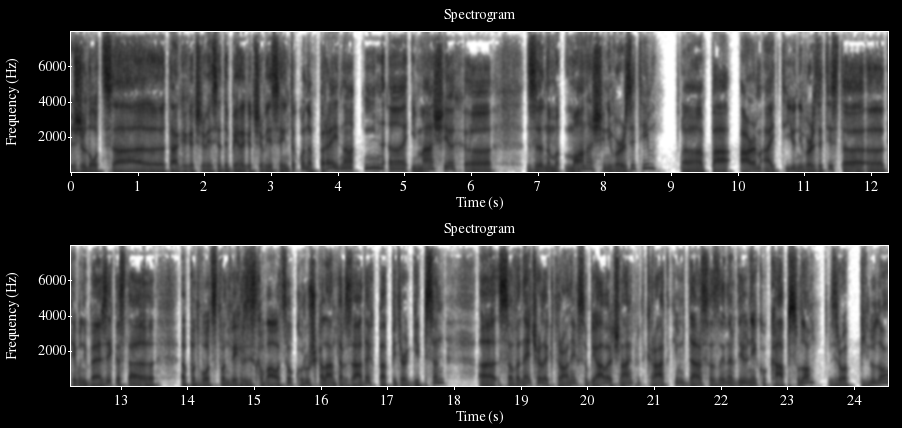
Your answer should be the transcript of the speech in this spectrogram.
želodca, eh, tankega črevesja, debelega črevesja in tako naprej. No, in uh, imaš jih uh, na Mo- Monash University. Uh, pa RMIT University, sta uh, te univerze, ki sta uh, pod vodstvom dveh raziskovalcev, Koruška Lantar Zadeh in Peter Gibson, uh, so v Nature Electronics objavili članek pred kratkim, da so zdaj naredili neko kapsulo, oziroma pilulo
